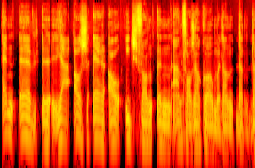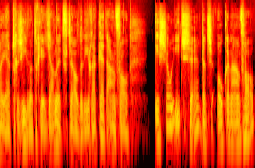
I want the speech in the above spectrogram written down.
en uh, uh, ja, als er al iets van een aanval zou komen, dan, dan, dan je hebt gezien wat Geert-Jan net vertelde, die raketaanval is zoiets. Hè? Dat is ook een aanval.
